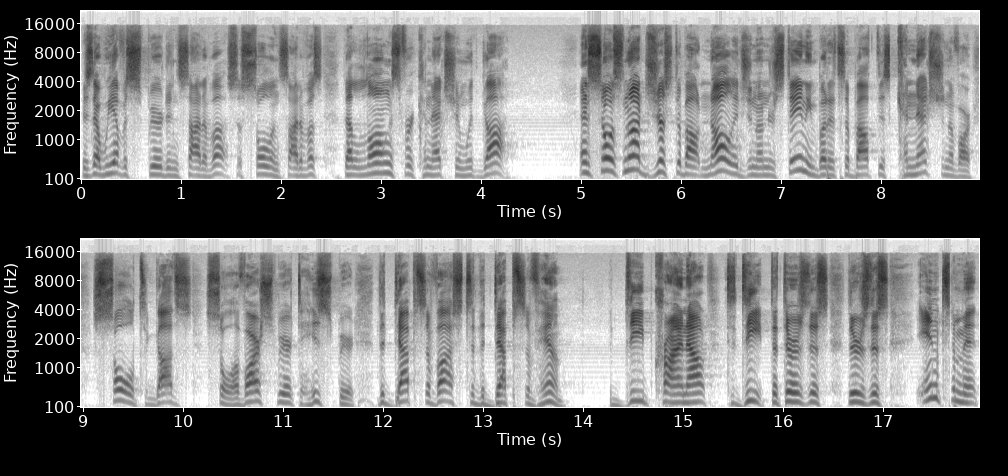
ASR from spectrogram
is that we have a spirit inside of us, a soul inside of us that longs for connection with God. And so it's not just about knowledge and understanding, but it's about this connection of our soul to God's soul, of our spirit to his spirit, the depths of us to the depths of him. Deep crying out to deep. That there's this, there's this intimate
